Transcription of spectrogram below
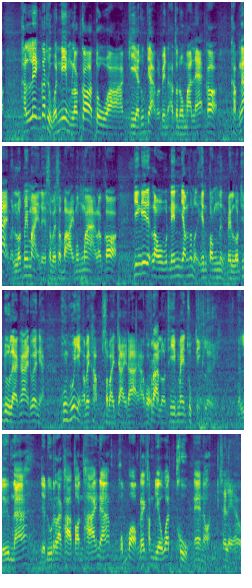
คันเร่งก็ถือว่านิ่ม แล้วก็ตัวเกียร์ทุกอย่างมันเป็นอัตโนมัติและก็ขับง่ายเหมือนรถใหม่ๆเลยสบายๆมากๆ แล้วก็ยิ่งที่เราเน้นย้ำเสมอเอ็นตองหนึ่งเป็นรถที่ดูแลง่ายด้วยเนี่ยคุณผู้หญิงเอาไปขับสบายใจได้ครับผมครับเป็นรถที่ไม่จุกจิกเลย อย่าลืมนะ เดี๋ยวดูราคาตอนท้ายนะ ผมบอกได้คำเดียวว่าถูกแน่นอน ใช่แล้ว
